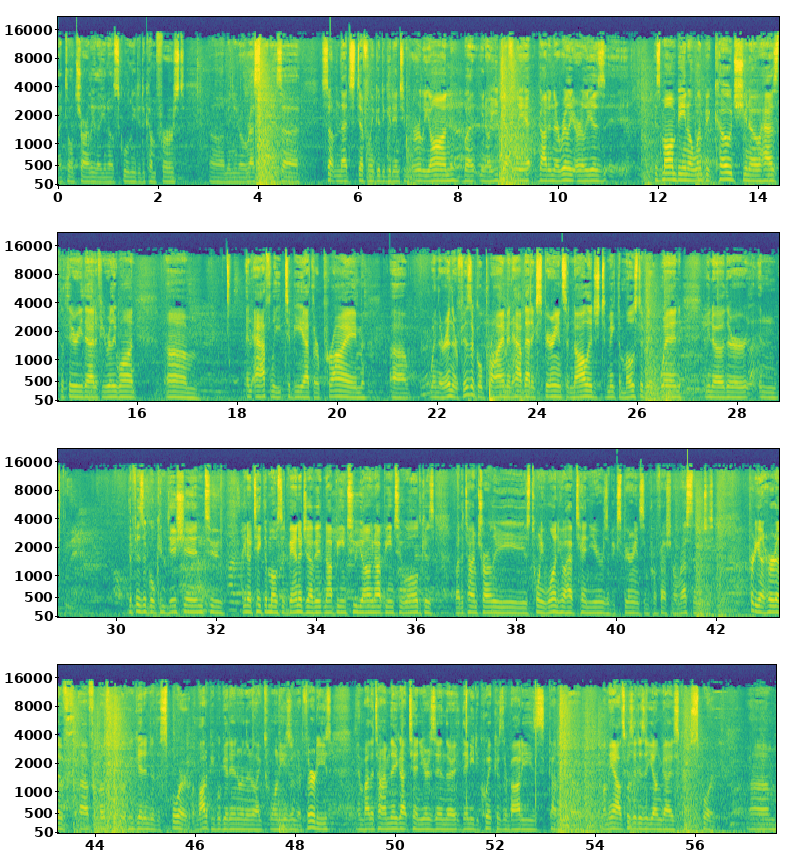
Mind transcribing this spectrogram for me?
I, told Charlie that, you know, school needed to come first. Um, and, you know, wrestling is uh, something that's definitely good to get into early on. But, you know, he definitely got in there really early. His, his mom, being an Olympic coach, you know, has the theory that if you really want, um, an athlete to be at their prime uh, when they're in their physical prime and have that experience and knowledge to make the most of it when you know they're in the physical condition to you know take the most advantage of it not being too young not being too old because by the time charlie is 21 he'll have 10 years of experience in professional wrestling which is pretty unheard of uh, for most people who get into the sport. A lot of people get in when they're like 20s and their 30s, and by the time they got 10 years in, they they need to quit because their body's kind of you know, on the outs because it is a young guy's kind of sport. Um,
